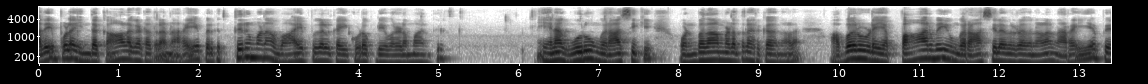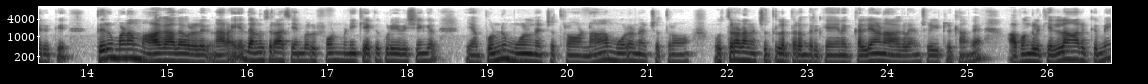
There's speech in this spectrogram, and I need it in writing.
அதே போல் இந்த காலகட்டத்தில் நிறைய பேருக்கு திருமண வாய்ப்புகள் கைகூடக்கூடிய வருடமாக இருக்குது ஏன்னா குரு உங்கள் ராசிக்கு ஒன்பதாம் இடத்துல இருக்கிறதுனால அவருடைய பார்வை உங்கள் ராசியில் விழுறதுனால நிறைய பேருக்கு திருமணம் ஆகாதவர்களுக்கு நிறைய தனுசு ராசி என்பவர்கள் ஃபோன் பண்ணி கேட்கக்கூடிய விஷயங்கள். என் பொண்ணு மூல நட்சத்திரம் நான் மூல நட்சத்திரம் உத்திராட நட்சத்திரத்தில் பிறந்திருக்கேன் எனக்கு கல்யாணம் ஆகலைன்னு சொல்லிகிட்டு இருக்காங்க. அவங்களுக்கு எல்லாருக்குமே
